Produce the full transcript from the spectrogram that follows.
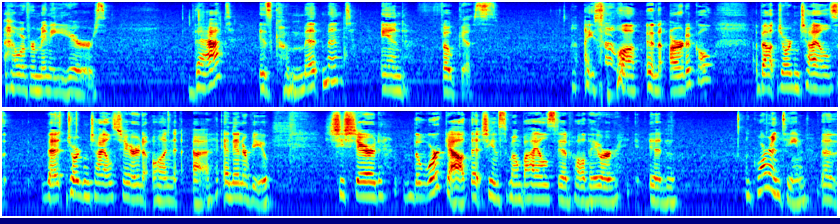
however many years. That is commitment and focus. I saw an article about Jordan Chiles that Jordan Chiles shared on uh, an interview. She shared the workout that she and Simone Biles did while they were in quarantine, the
